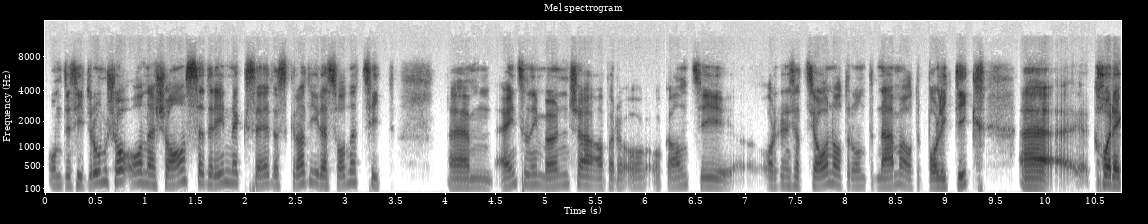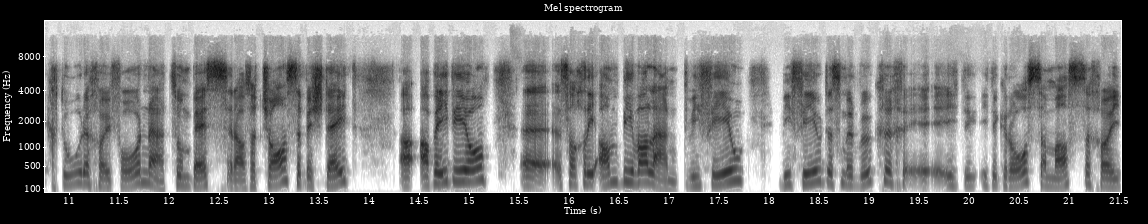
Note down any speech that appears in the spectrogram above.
Und dass ich darum schon eine Chance drinnen sehe, dass gerade in einer Sonnenzeit ähm, einzelne Menschen, aber auch, auch, ganze Organisationen oder Unternehmen oder Politik äh, Korrekturen können vornehmen zum Besseren. Also die Chance besteht, aber ich bin auch äh, so ein bisschen ambivalent, wie viel, wie viel dass wir wirklich in, in der grossen Masse können,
